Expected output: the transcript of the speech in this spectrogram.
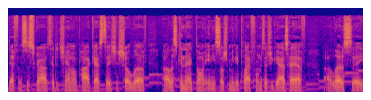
definitely subscribe to the channel and podcast station. Show love. Uh, let's connect on any social media platforms that you guys have. Uh, let us stay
